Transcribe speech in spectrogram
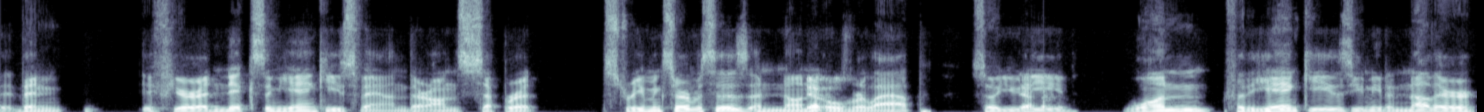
uh, then if you're a Knicks and Yankees fan, they're on separate streaming services and none yep. overlap. So you yep. need one for the Yankees, you need another.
